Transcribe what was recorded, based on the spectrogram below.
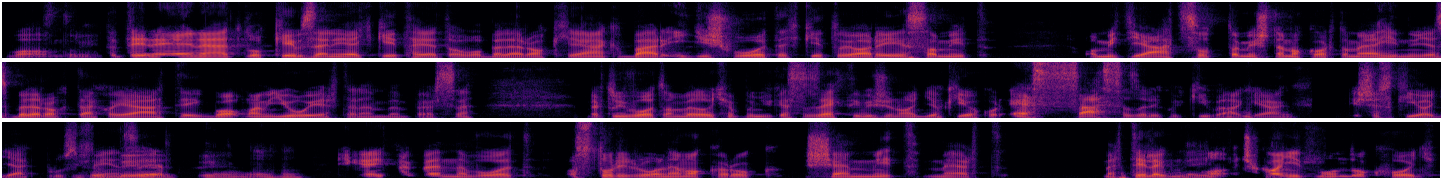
Van. Tehát én, én el tudok képzelni egy-két helyet, ahol belerakják, bár így is volt egy-két olyan rész, amit, amit játszottam, és nem akartam elhinni, hogy ezt belerakták a játékba, már jó értelemben persze, mert úgy voltam vele, hogyha mondjuk ezt az Activision adja ki, akkor ezt százszerzalék, hogy kivágják, és ezt kiadják plusz pénzért. Igen, itt meg benne volt. A sztoriról nem akarok semmit, mert mert tényleg csak annyit mondok, hogy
